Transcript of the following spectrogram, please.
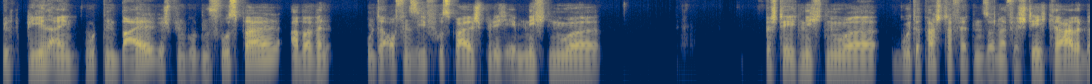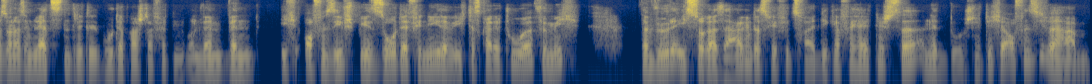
Wir spielen einen guten Ball, wir spielen guten Fußball, aber wenn unter Offensivfußball spiele ich eben nicht nur, verstehe ich nicht nur gute Passstaffetten, sondern verstehe ich gerade besonders im letzten Drittel gute Passstaffetten. Und wenn, wenn ich Offensivspiel so definiere, wie ich das gerade tue, für mich, dann würde ich sogar sagen, dass wir für Zweitliga-Verhältnisse eine durchschnittliche Offensive haben.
